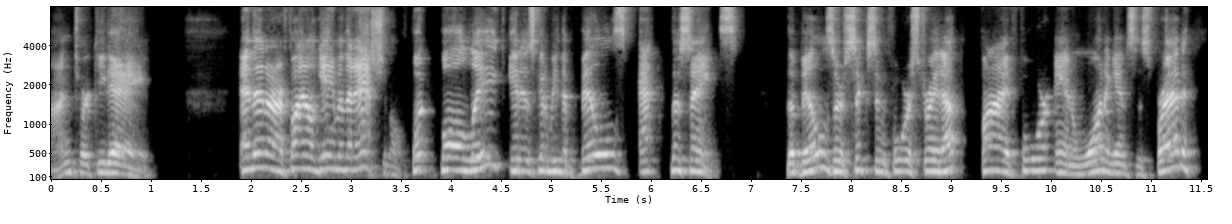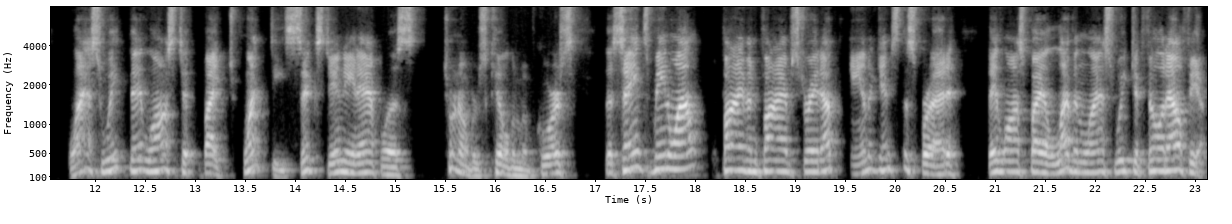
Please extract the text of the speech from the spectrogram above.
on Turkey Day. And then our final game in the National Football League, it is going to be the Bills at the Saints. The Bills are six and four straight up, five, four, and one against the spread. Last week, they lost it by 26 to Indianapolis. Turnovers killed them, of course. The Saints, meanwhile, five and five straight up and against the spread. They lost by 11 last week at Philadelphia,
